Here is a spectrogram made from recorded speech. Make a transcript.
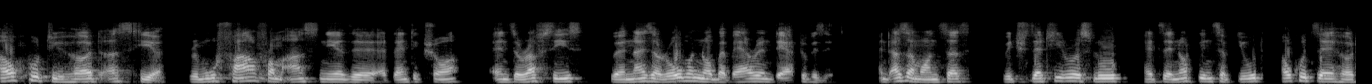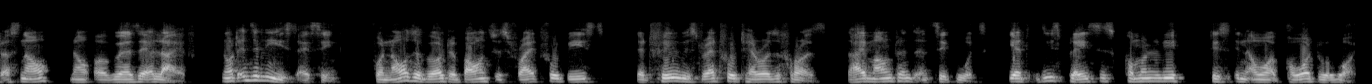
How could he hurt us here, removed far from us near the Atlantic shore and the rough seas where neither Roman nor barbarian dared to visit? And other monsters, which that hero slew, had they not been subdued, how could they hurt us now? Now uh, were they alive? Not in the least, I think, for now the world abounds with frightful beasts that fill with dreadful terror the forests, the high mountains and thick woods. Yet these places commonly 'tis in our power to avoid.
